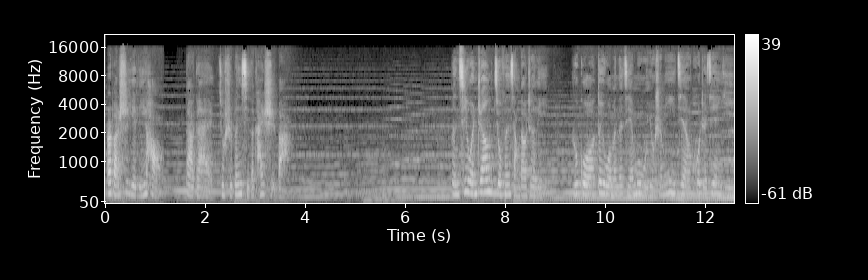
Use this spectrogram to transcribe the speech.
而把视野理好，大概就是奔袭的开始吧。本期文章就分享到这里。如果对我们的节目有什么意见或者建议，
